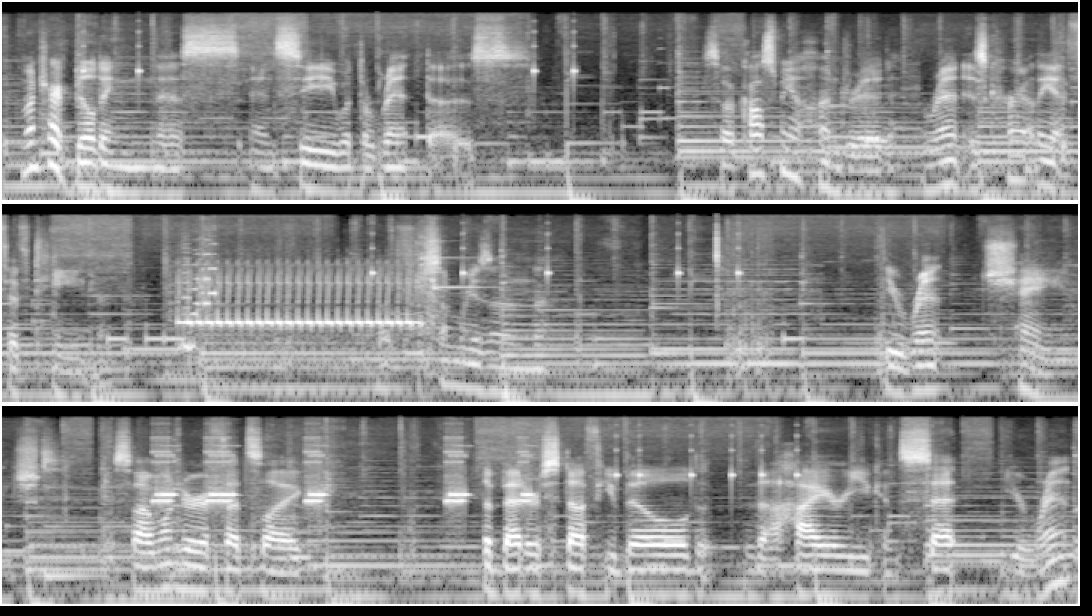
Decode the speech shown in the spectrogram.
I'm gonna try building this and see what the rent does. So it cost me 100. Rent is currently at 15. But for some reason, the rent changed. So I wonder if that's like the better stuff you build, the higher you can set your rent,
